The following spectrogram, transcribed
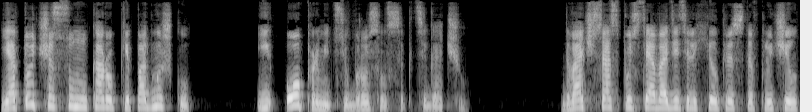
Я тотчас сунул коробки под мышку и опрометью бросился к тягачу. Два часа спустя водитель Хилкреста включил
